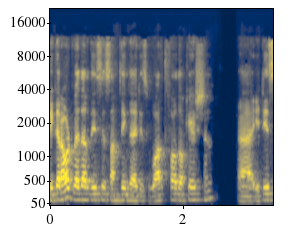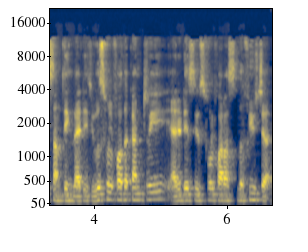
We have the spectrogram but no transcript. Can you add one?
figure out whether this is something that is worth for the occasion. Uh, it is something that is useful for the country and it is useful for us in the future.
